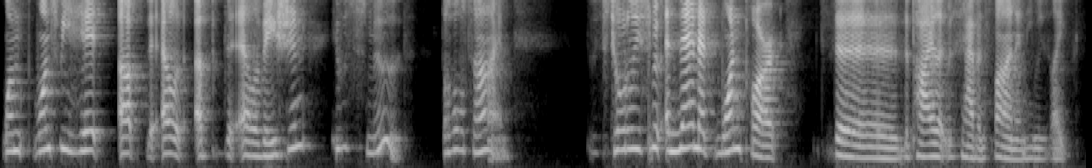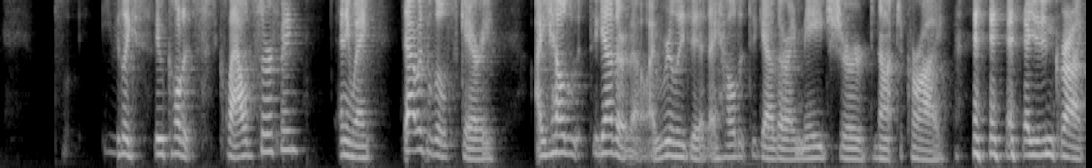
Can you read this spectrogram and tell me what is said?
when, once we hit up the, ele- up the elevation, it was smooth the whole time. It was totally smooth. And then at one part, the, the pilot was having fun and he was like, he was like, they called it cloud surfing. Anyway, that was a little scary. I held it together though. I really did. I held it together. I made sure not to cry. I didn't cry,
